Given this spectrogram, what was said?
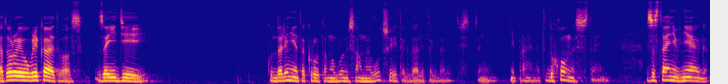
которые увлекают вас за идеей. Кундалини – это круто, мы будем самые лучшие и так далее, и так далее. То есть это не, неправильно, это духовное состояние, состояние вне эго.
